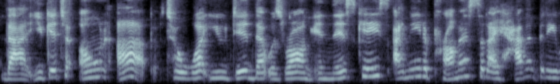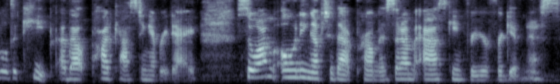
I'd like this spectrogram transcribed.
that you get to own up to what you did that was wrong. In this case, I made a promise that I haven't been able to keep about podcasting every day. So I'm owning up to that promise and I'm asking for your forgiveness.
